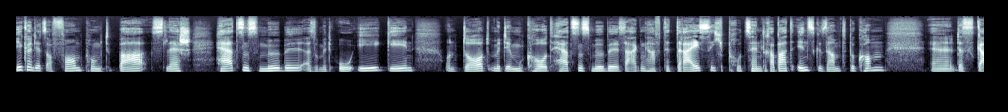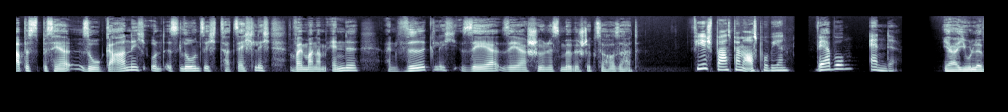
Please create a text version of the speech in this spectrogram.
Ihr könnt jetzt auf form.bar slash Herzensmöbel, also mit OE gehen und dort mit dem Code Herzensmöbel sagenhafte 30% Rabatt insgesamt bekommen. Äh, das gab es bisher so gar nicht und es lohnt sich tatsächlich, weil man am Ende ein wirklich sehr, sehr schönes Möbelstück zu Hause hat. Viel Spaß beim Ausprobieren. Werbung Ende. Ja, Jule,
